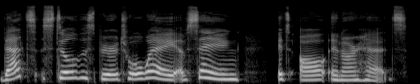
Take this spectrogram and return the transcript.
that's still the spiritual way of saying it's all in our heads.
